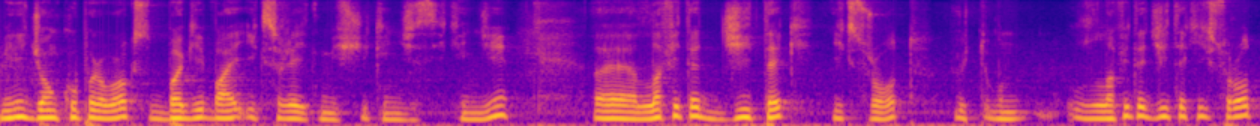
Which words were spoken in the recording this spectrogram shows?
Mini John Cooper Works Buggy by X-Rate'miş ikincisi. ikinci. Ee, Lafitte G-Tech X-Road. Lafitte G-Tech X-Road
